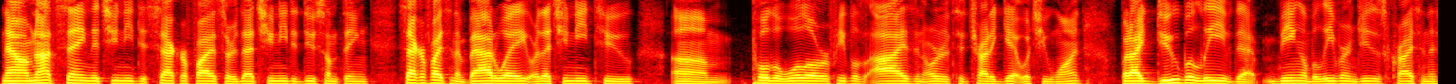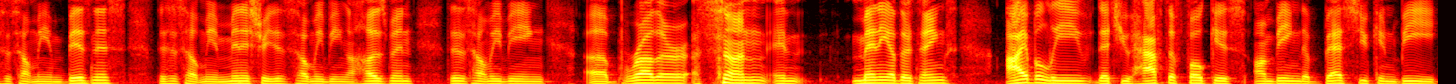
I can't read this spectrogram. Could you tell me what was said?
Now, I'm not saying that you need to sacrifice or that you need to do something, sacrifice in a bad way, or that you need to um, pull the wool over people's eyes in order to try to get what you want. But I do believe that being a believer in Jesus Christ, and this has helped me in business, this has helped me in ministry, this has helped me being a husband, this has helped me being a brother, a son, and many other things. I believe that you have to focus on being the best you can be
